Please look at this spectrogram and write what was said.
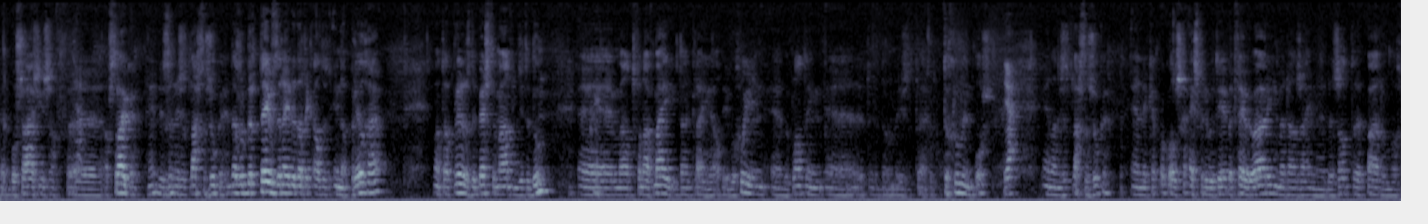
met bossages of, uh, of struiken. Hè? Dus dan is het lastig zoeken. Dat is ook tevens de reden dat ik altijd in april ga. Want april is de beste maand om dit te doen. Uh, Want vanaf mei dan krijg je alweer begroeiing, beplanting. dan is het eigenlijk te groen in het bos. Ja. En dan is het lastig zoeken. En ik heb ook wel eens geëxperimenteerd met februari, maar dan zijn de zandpaden nog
